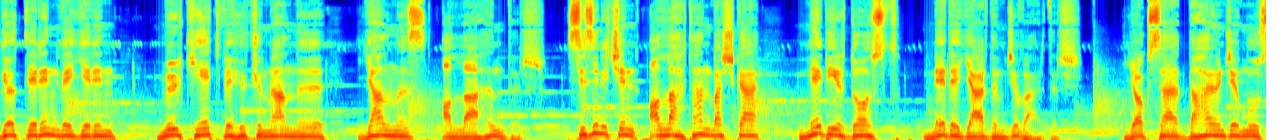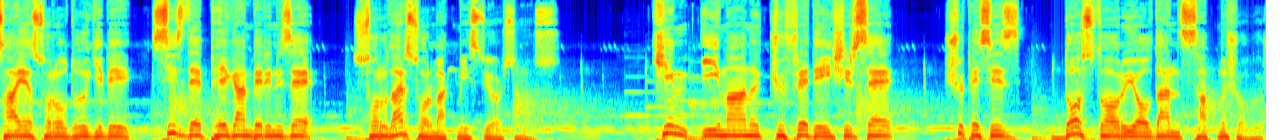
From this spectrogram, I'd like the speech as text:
göklerin ve yerin mülkiyet ve hükümranlığı yalnız Allah'ındır. Sizin için Allah'tan başka ne bir dost ne de yardımcı vardır. Yoksa daha önce Musa'ya sorulduğu gibi siz de peygamberinize sorular sormak mı istiyorsunuz? Kim imanı küfre değişirse şüphesiz dosdoğru yoldan sapmış olur.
